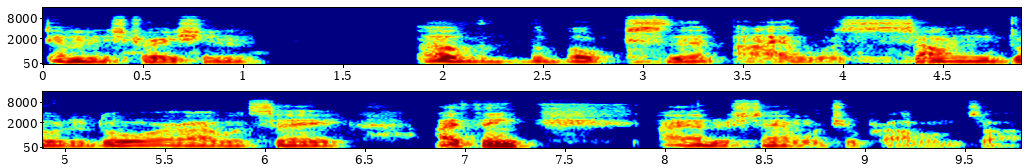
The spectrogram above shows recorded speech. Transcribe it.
demonstration of the books that I was selling door to door, I would say, I think I understand what your problems are.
